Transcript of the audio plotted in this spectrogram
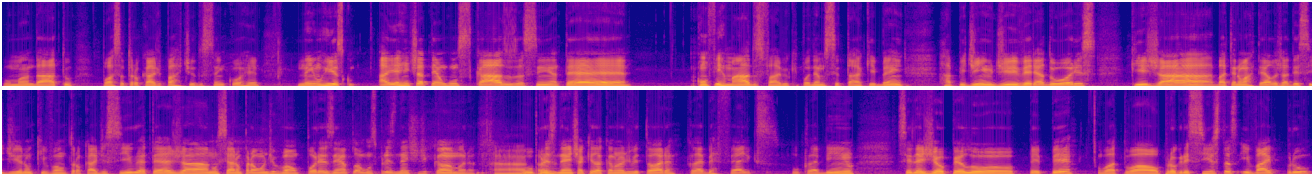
o mandato possa trocar de partido sem correr nenhum risco. Aí a gente já tem alguns casos, assim, até confirmados, Fábio, que podemos citar aqui bem rapidinho, de vereadores que já bateram martelo, já decidiram que vão trocar de sigla e até já anunciaram para onde vão. Por exemplo, alguns presidentes de Câmara. Ah, o tá. presidente aqui da Câmara de Vitória, Kleber Félix, o Klebinho, se elegeu pelo PP, o atual Progressistas, e vai para o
